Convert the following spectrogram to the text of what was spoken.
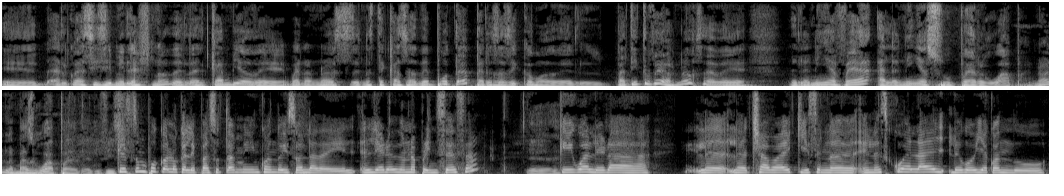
Eh, algo así similar, ¿no? Del, del, cambio de, bueno, no es en este caso de puta, pero es así como del patito feo, ¿no? O sea, de, de la niña fea a la niña súper guapa, ¿no? La más guapa del edificio. Que es un poco lo que le pasó también cuando hizo la de El diario de una princesa, Eh, que igual era la, la chava X en la, en la escuela, y luego ya cuando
